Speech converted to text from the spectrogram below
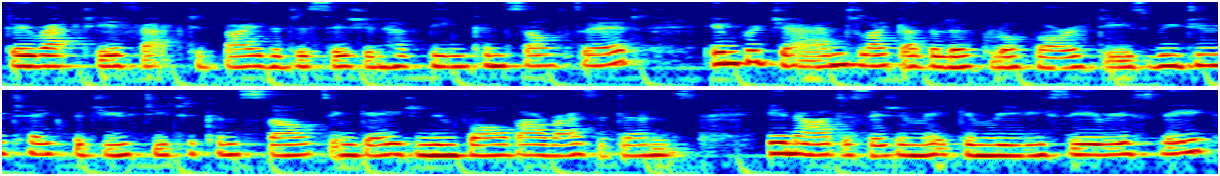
directly affected by the decision have been consulted. In Bridgend, like other local authorities, we do take the duty to consult, engage and involve our residents in our decision making really seriously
